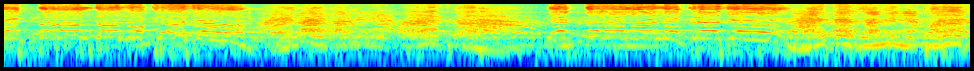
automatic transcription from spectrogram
एकतर आमच्या नोकऱ्या द्या एकतर आम्हाला नोकऱ्या द्या जमीन परत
